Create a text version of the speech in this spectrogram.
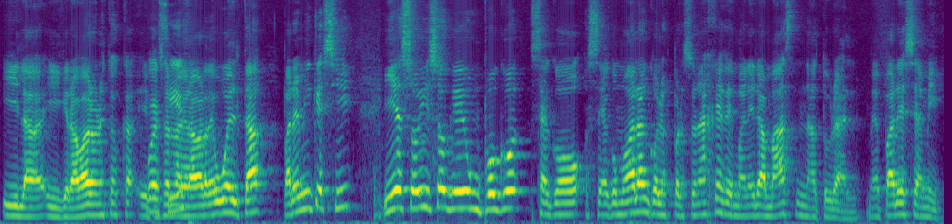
y, la, y grabaron estos, ca- empezaron a grabar de vuelta. Para mí que sí. Y eso hizo que un poco se, aco- se acomodaran con los personajes de manera más natural, me parece a mí.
